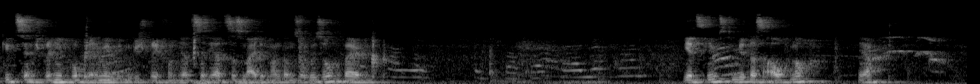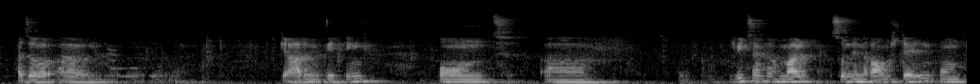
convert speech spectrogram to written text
gibt es entsprechende Probleme mit dem Gespräch von Herz zu Herz. Das meidet man dann sowieso, weil jetzt nimmst du mir das auch noch. Ja? Also ähm, gerade im Betting. Und äh, ich will es einfach mal so in den Raum stellen und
